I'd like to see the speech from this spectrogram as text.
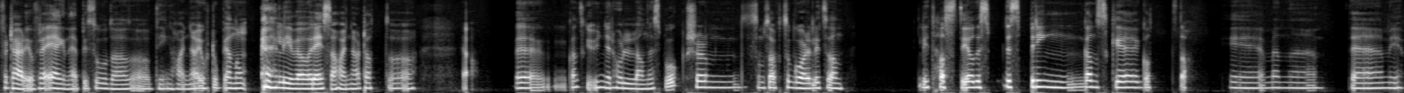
forteller jo fra egne episoder og ting han har gjort opp gjennom livet, og reiser han har tatt. og Ganske underholdende bok, sjøl om som sagt så går det litt sånn litt hastig, og det, det springer ganske godt, da. Eh, men eh, det er mye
